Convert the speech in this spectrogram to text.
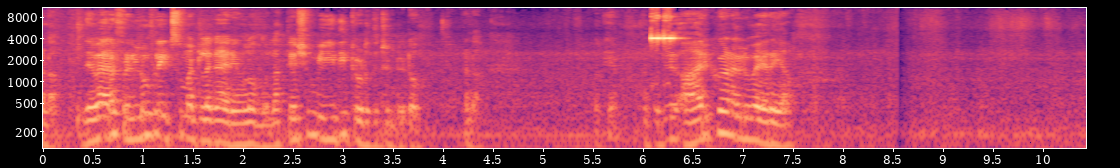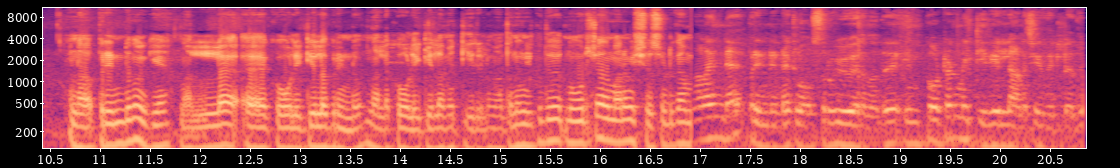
കണ്ടോ? ഇത് വേറെ ഫ്രില്ലും ഫ്ലീറ്റ്സും മറ്റുള്ള കാര്യങ്ങളൊന്നുമില്ല. അത്യാവശ്യം വീതി ഇട്ട് കൊടുത്തിട്ടുണ്ട് കേട്ടോ കണ്ടോ? ഓക്കെ അപ്പോൾ ഇത് ആർക്ക് വേണമെങ്കിലും വെയർ ചെയ്യാം. ഉണ്ടാവും പ്രിന്റ് നോക്കിയാൽ നല്ല ക്വാളിറ്റിയുള്ള പ്രിന്റും നല്ല ക്വാളിറ്റിയുള്ള മെറ്റീരിയലും നിങ്ങൾക്ക് നിങ്ങൾക്കിത് നൂറ് ശതമാനം വിശ്വസിച്ചെടുക്കാം നാളെ പ്രിന്റിന്റെ ക്ലോസ് റിവ്യൂ വരുന്നത് ഇമ്പോർട്ടഡ് മെറ്റീരിയലിലാണ് ചെയ്തിട്ടുള്ളത്.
